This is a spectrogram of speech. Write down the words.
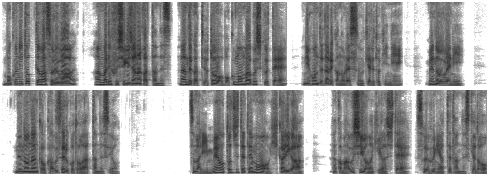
僕にとってはそれはあんまり不思議じゃなかったんです。なんでかっていうと、僕も眩しくて、日本で誰かのレッスン受けるときに、目の上に布なんかをかぶせることがあったんですよ。つまり目を閉じてても光がなんか眩しいような気がして、そういうふうにやってたんですけど、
